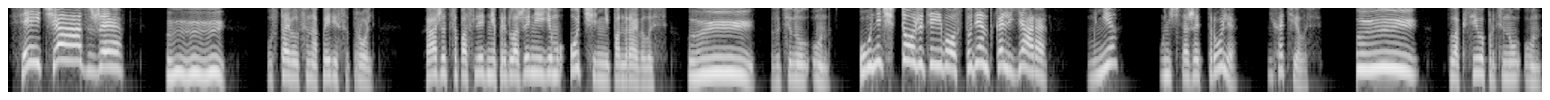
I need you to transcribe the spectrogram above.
«Сейчас же!» «И-и-и!» — уставился на Периса тролль. Кажется, последнее предложение ему очень не понравилось и затянул он. «Уничтожите его, студент Кальяра!» Мне уничтожать тролля не хотелось. и плаксиво протянул он.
